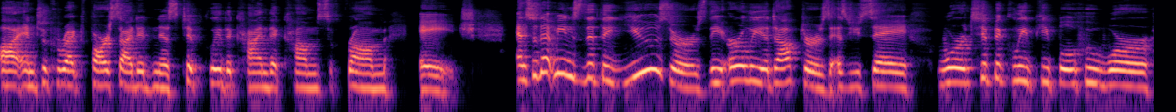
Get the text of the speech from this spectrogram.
uh, and to correct farsightedness, typically the kind that comes from age. And so that means that the users, the early adopters, as you say, were typically people who were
